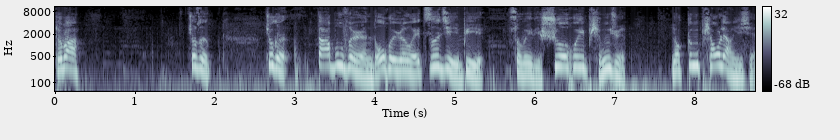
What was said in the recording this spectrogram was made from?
对吧？就是，就跟大部分人都会认为自己比所谓的社会平均要更漂亮一些，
